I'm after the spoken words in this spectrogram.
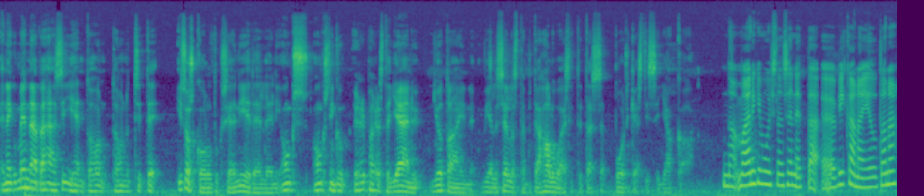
ennen kuin mennään vähän siihen tuohon nyt sitten isoskoulutuksia ja niin edelleen, niin onko niinku Riparista jäänyt jotain vielä sellaista, mitä haluaisitte tässä podcastissa jakaa? No mä ainakin muistan sen, että vikana iltana,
